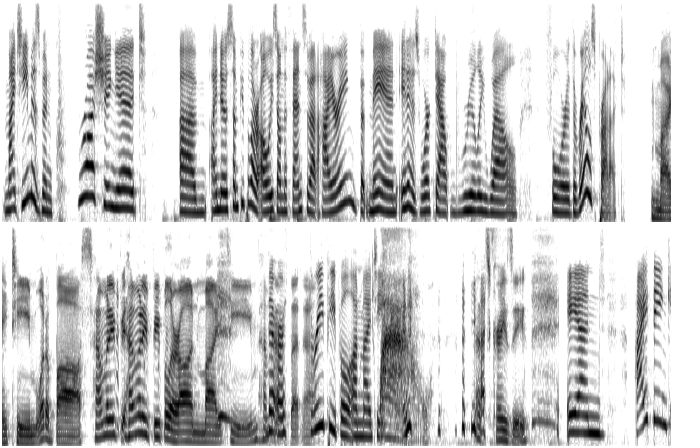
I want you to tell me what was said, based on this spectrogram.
my team has been crushing it. Um, I know some people are always on the fence about hiring, but man, it has worked out really well for the Rails product. My team. What a boss. How many how many people are on my team? How There many are that now? three people on my team. Wow. That's crazy. And I think,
